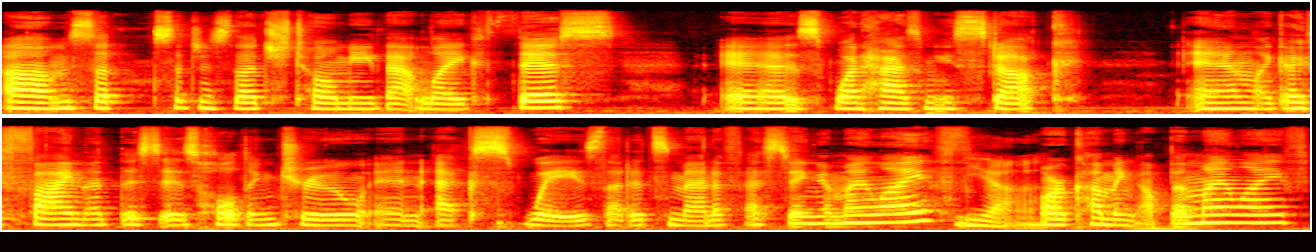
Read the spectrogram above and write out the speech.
um such such and such told me that like this is what has me stuck and like I find that this is holding true in X ways that it's manifesting in my life yeah. or coming up in my life.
